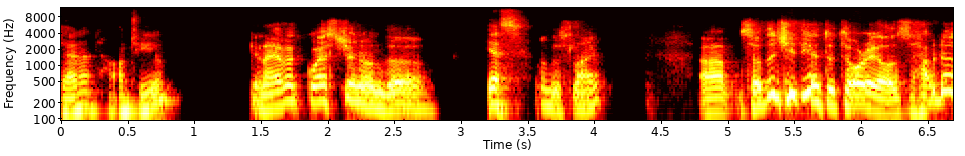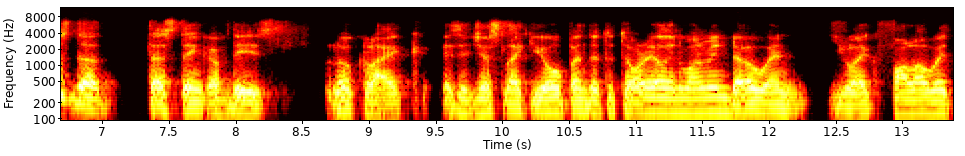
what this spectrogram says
Dannon, on to you. Can I have a question on the Yes. on the slide? Um, so the GTN tutorials, how does the testing of these look like? Is it just like you open the tutorial in one window and you like follow it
